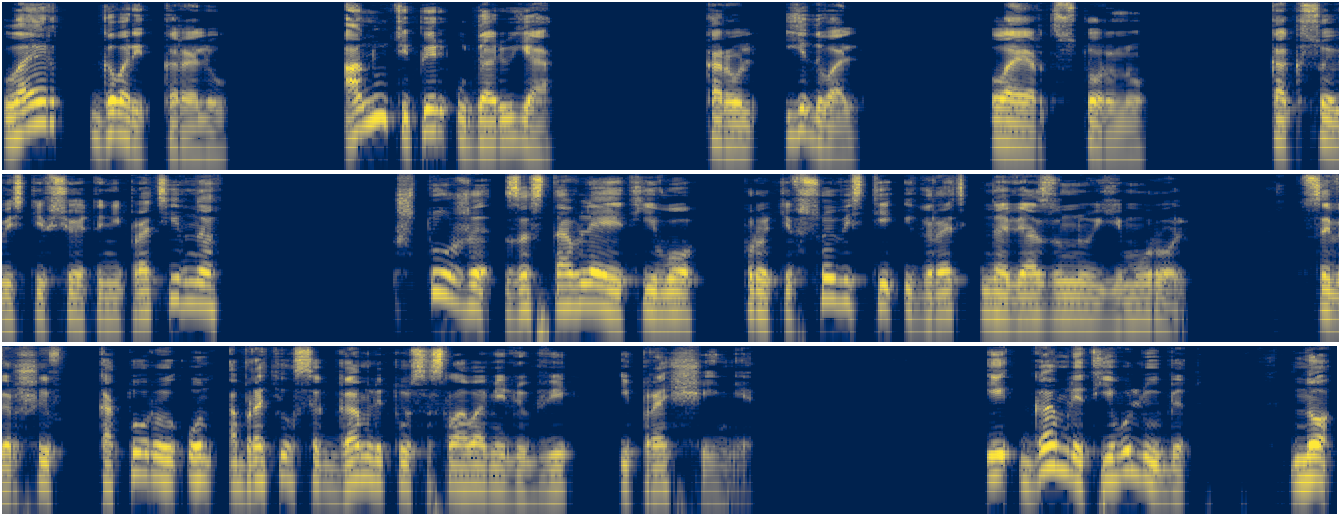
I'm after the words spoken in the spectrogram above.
Лаэрт говорит королю. А ну теперь ударю я. Король едва ли. Лаэрт в сторону. Как совести все это не противно, что же заставляет его против совести играть навязанную ему роль, совершив которую он обратился к Гамлету со словами любви и прощения. И Гамлет его любит, но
